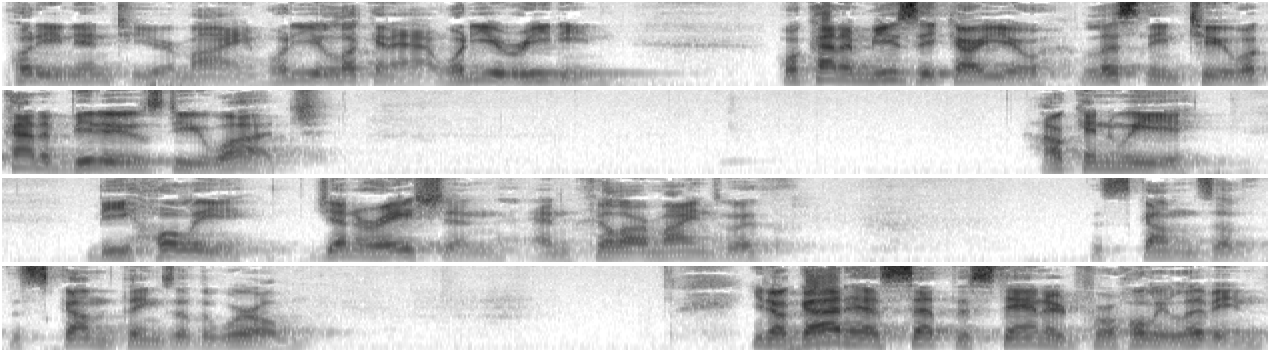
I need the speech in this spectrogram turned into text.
putting into your mind? What are you looking at? What are you reading? What kind of music are you listening to? What kind of videos do you watch? How can we be holy generation and fill our minds with the scums of the scum things of the world. You know, God has set the standard for holy living.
